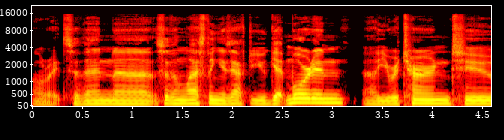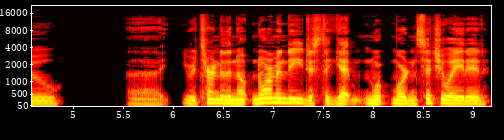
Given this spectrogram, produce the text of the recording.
All right. So then, uh, so then, the last thing is after you get Mordin, uh, you return to, uh, you return to the no- Normandy just to get Nor- Mordin situated.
